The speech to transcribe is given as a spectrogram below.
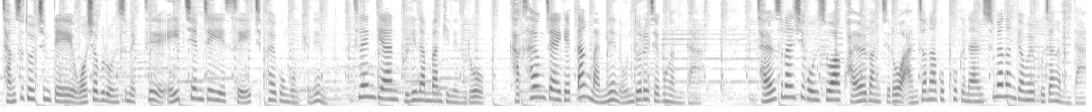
장수 돌침대의 워셔블 온수 매트 HMJS H800Q는 트렌디한 분리난방 기능으로 각 사용자에게 딱 맞는 온도를 제공합니다. 자연순환식 온수와 과열 방지로 안전하고 포근한 수면 환경을 보장합니다.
